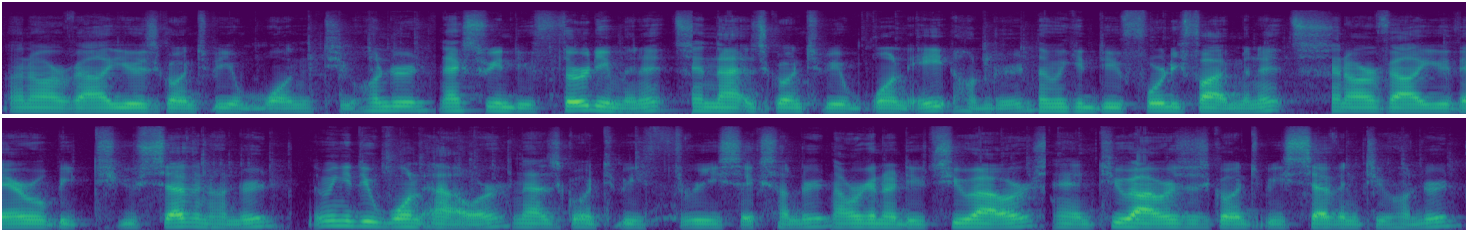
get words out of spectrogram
and our value is going to be 1 200 next we can do 30 minutes and that is going to be 1 800 then we can do 45 minutes and our value there will be 2 700 then we can do 1 hour and that is going to be 3 600 now we're going to do 2 hours and 2 hours is going to be 7 200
